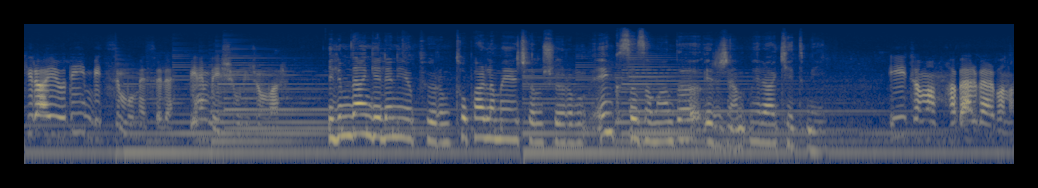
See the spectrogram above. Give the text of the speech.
Kirayı ödeyin bitsin bu mesele. Benim de işim gücüm var. Elimden geleni yapıyorum, toparlamaya çalışıyorum. En kısa zamanda vereceğim, merak etmeyin. İyi tamam, haber ver bana.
